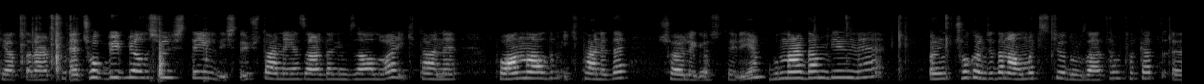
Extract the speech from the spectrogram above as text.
fiyatlar artıyor. Yani çok büyük bir alışveriş değildi işte. 3 tane yazardan imzalı var. 2 tane puanla aldım. 2 tane de şöyle göstereyim. Bunlardan birini ön- çok önceden almak istiyordum zaten fakat e,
